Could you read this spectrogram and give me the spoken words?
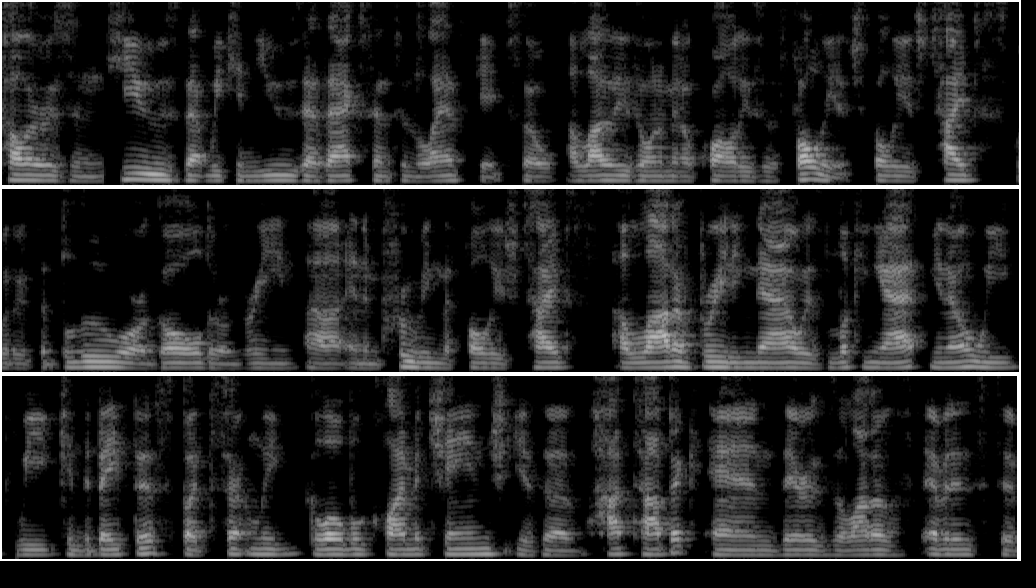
colors and hues that we can use as accents in the landscape. So a lot of these ornamental qualities are foliage, foliage types, whether it's a blue or a gold or a green, uh, and improving the foliage types. A lot of breeding now is looking at, you know, we we can debate this, but certainly global climate change is a hot topic, and there's a lot of evidence to,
